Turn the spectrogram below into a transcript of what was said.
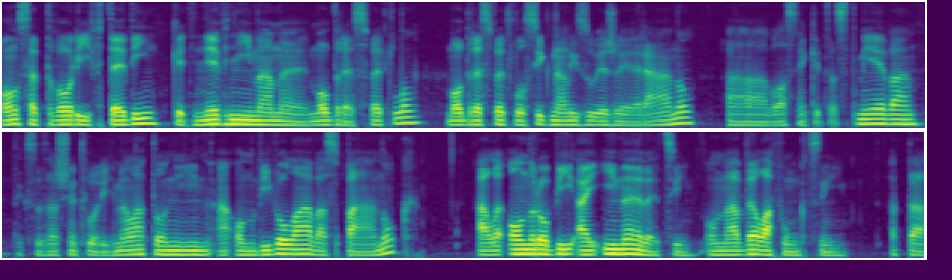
on sa tvorí vtedy, keď nevnímame modré svetlo. Modré svetlo signalizuje, že je ráno a vlastne keď sa stmieva, tak sa začne tvoriť melatonín a on vyvoláva spánok, ale on robí aj iné veci. On má veľa funkcií. A tá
